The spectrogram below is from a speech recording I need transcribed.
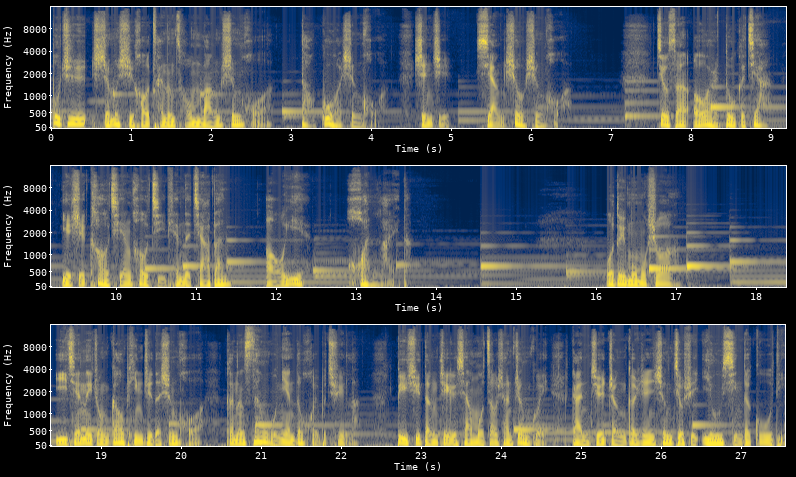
不知什么时候才能从忙生活到过生活，甚至享受生活。就算偶尔度个假，也是靠前后几天的加班、熬夜换来的。我对木木说。以前那种高品质的生活，可能三五年都回不去了，必须等这个项目走上正轨，感觉整个人生就是 U 型的谷底。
